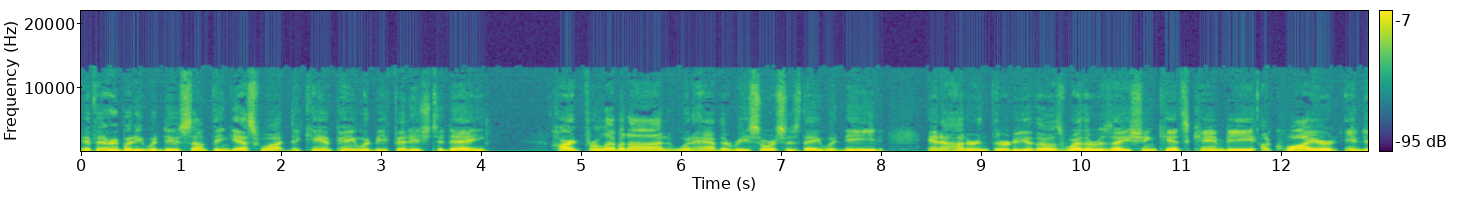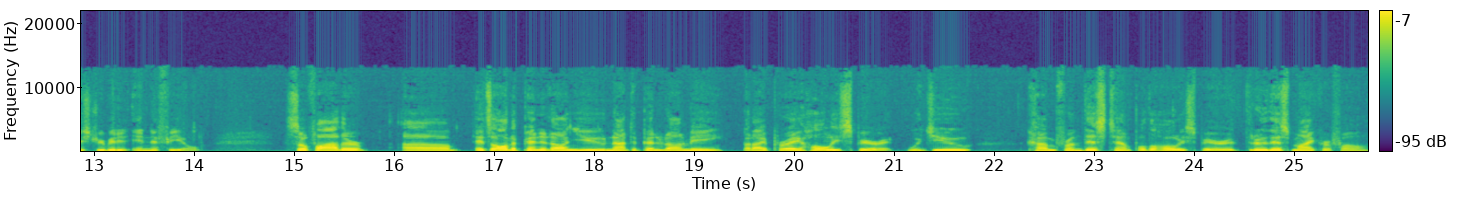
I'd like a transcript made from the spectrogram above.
if everybody would do something, guess what? The campaign would be finished today. Heart for Lebanon would have the resources they would need, and 130 of those weatherization kits can be acquired and distributed in the field. So, Father, uh, it's all dependent on you, not dependent on me. But I pray, Holy Spirit, would you come from this temple, the Holy Spirit, through this microphone,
